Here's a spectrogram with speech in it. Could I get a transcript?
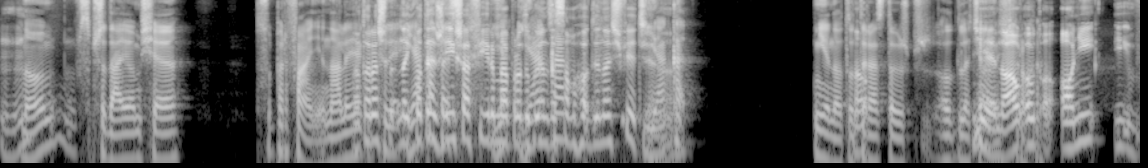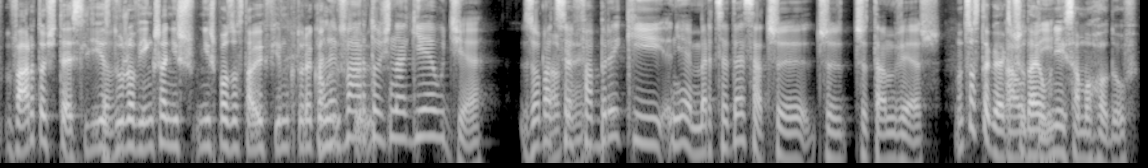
Mhm. no, sprzedają się super fajnie, no ale jak, No teraz najpotężniejsza jest, firma produkująca jaka, samochody na świecie. Jaka... No. Nie, no to no. teraz to już odleciałeś Nie, no trochę. o, oni i wartość Tesli jest No. dużo większa niż, niż pozostałych firm, które Ale wartość na giełdzie. Zobacz sobie Okej. fabryki, nie wiem, Mercedesa, czy, czy, czy tam wiesz. No co z tego, jak Audi. sprzedają mniej samochodów?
